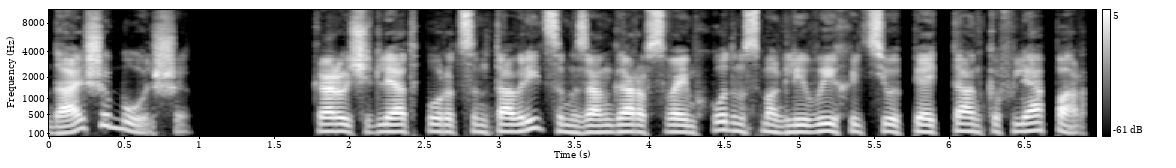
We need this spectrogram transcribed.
Дальше больше. Короче, для отпора центаврицам из ангаров своим ходом смогли выехать всего пять танков «Леопард»,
